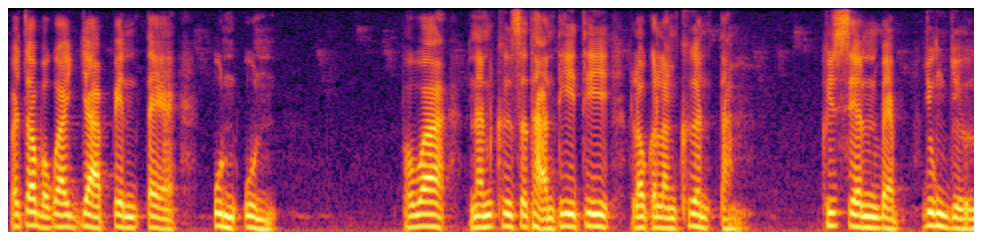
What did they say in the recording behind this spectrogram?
พระเจ้าบอกว่าอย่าเป็นแต่อุ่นๆเพราะว่านั้นคือสถานที่ที่เรากำลังเคลื่อนต่ำคริสเตียนแบบยุ่งเหยิง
